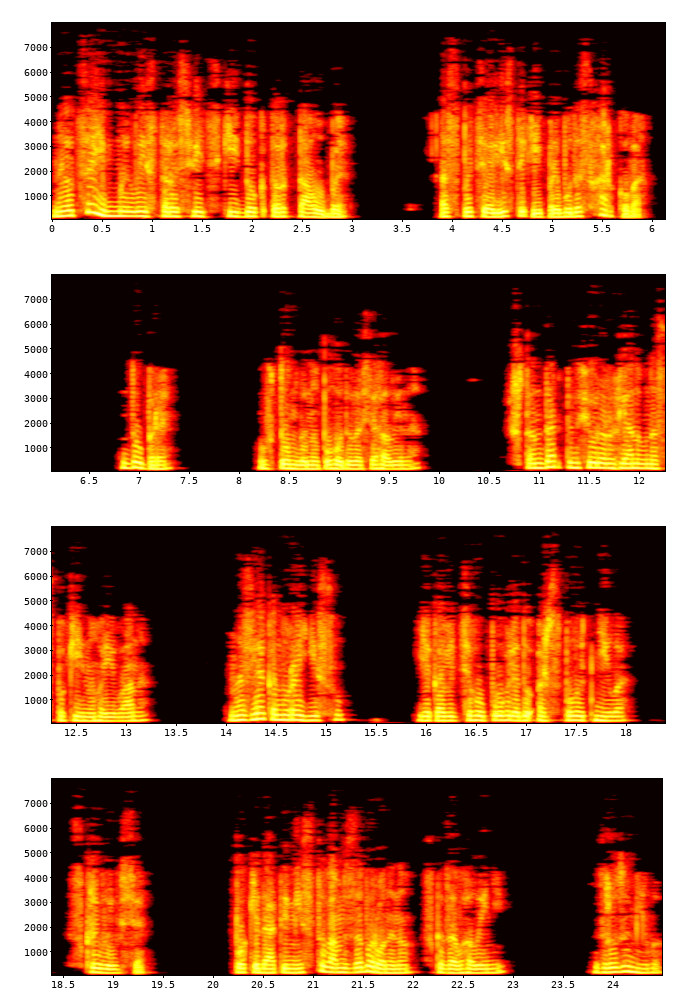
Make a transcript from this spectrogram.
не оцей милий старосвітський доктор Таубе, а спеціаліст, який прибуде з Харкова. Добре, втомлено погодилася Галина. Штандартенфюрер глянув на спокійного Івана, на злякану Раїсу, яка від цього погляду аж сполотніла, скривився. Покидати місто вам заборонено, сказав Галині. Зрозуміло.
